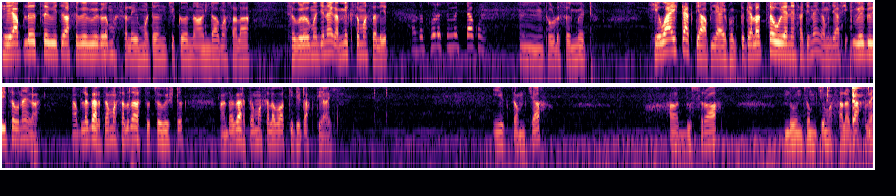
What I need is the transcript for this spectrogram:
हे आपलं चवीचं असं वेगवेगळं मसाले मटन चिकन अंडा मसाला सगळं म्हणजे नाही का मिक्स मसाले आहेत. आता थोडस मीठ टाकून. हम्म, थोडंसं मीठ. हे वाईच टाकते आपली आई फक्त. त्याला चव येण्यासाठी नाही का म्हणजे अशी वेगळी चव नाही का. आपला घरचा मसाला तर असतो चविष्ट. आता घरचा मसाला बघ किती टाकते आई. एक चमचा. हा दुसरा दोन चमचे मसाला टाकलाय.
